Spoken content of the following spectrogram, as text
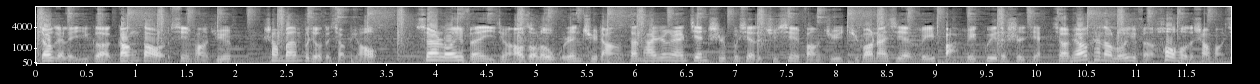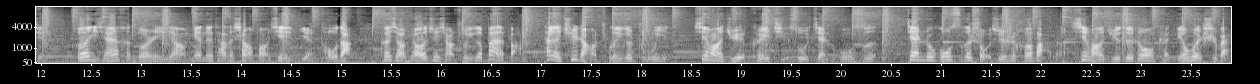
交给了一个刚到信访局上班不久的小朴。虽然罗玉粉已经熬走了五任区长，但他仍然坚持不懈地去信访局举报那些违法违规的事件。小朴看到罗玉粉厚厚的上访信，和以前很多人一样，面对他的上访信也头大。可小朴却想出一个办法，他给区长出了一个主意：信访局可以起诉建筑公司，建筑公司的手续是合法的，信访局最终肯定会失败。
